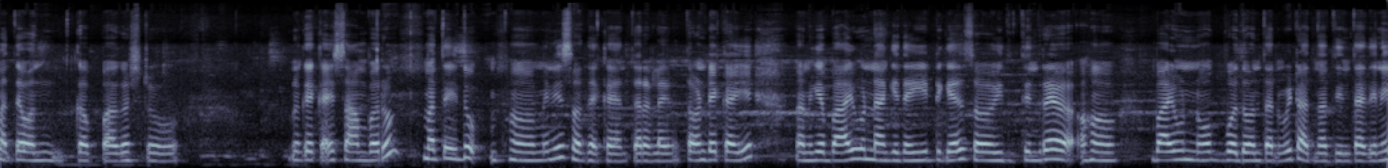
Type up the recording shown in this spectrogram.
ಮತ್ತು ಒಂದು ಕಪ್ ಆಗೋಷ್ಟು ನುಗ್ಗೆಕಾಯಿ, ಸಾಂಬಾರು ಮತ್ತು ಇದು ಮಿನಿ ಸೌತೆಕಾಯಿ ಅಂತಾರಲ್ಲ ತೊಂಡೆಕಾಯಿ. ನನಗೆ ಬಾಯಿ ಹುಣ್ಣಾಗಿದೆ ಈಟಿಗೆ ಸೊ ಇದು ತಿಂದರೆ ಬಾಯಿ ಹುಣ್ಣು ಹೋಗ್ಬೋದು ಅಂತ ಅಂದ್ಬಿಟ್ಟು ಅದನ್ನ ತಿಂತಾಯಿದ್ದೀನಿ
